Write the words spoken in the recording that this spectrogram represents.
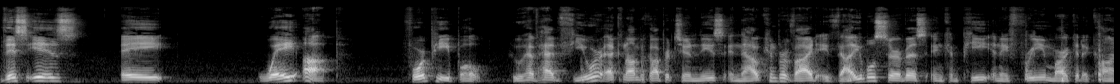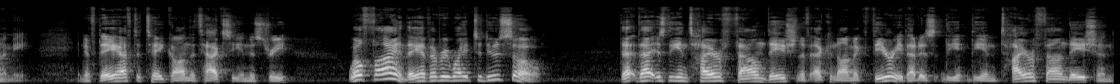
This is a way up for people who have had fewer economic opportunities and now can provide a valuable service and compete in a free market economy. And if they have to take on the taxi industry, well, fine, they have every right to do so. That, that is the entire foundation of economic theory. That is the, the entire foundation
